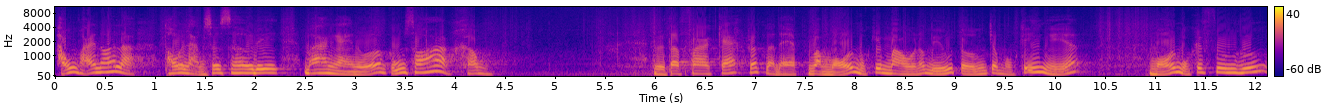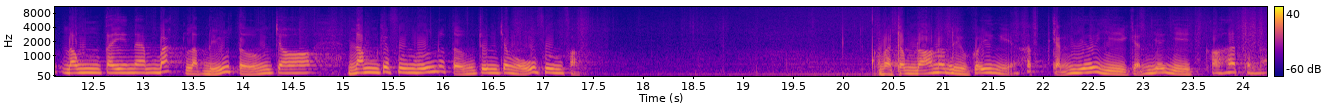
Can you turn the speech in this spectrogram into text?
Không phải nói là, thôi làm sơ sơ đi, ba ngày nữa cũng xóa không. Người ta pha cát rất là đẹp và mỗi một cái màu nó biểu tượng cho một cái ý nghĩa. Mỗi một cái phương hướng đông, tây, nam, bắc là biểu tượng cho năm cái phương hướng nó tượng trưng cho ngũ phương phật và trong đó nó đều có ý nghĩa hết. Cảnh giới gì, cảnh giới gì, có hết trong đó.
